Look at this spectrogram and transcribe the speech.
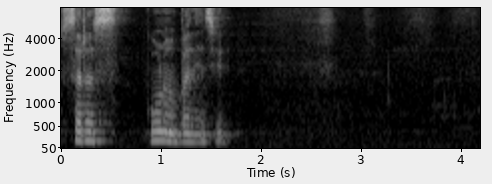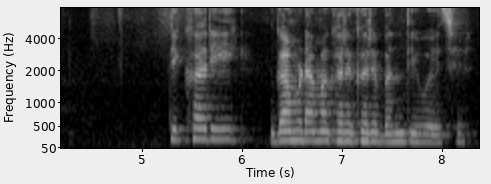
સરસ કૂણો બને છે. તિખારી ગામડામાં ઘરે ઘરે બનતી હોય છે.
